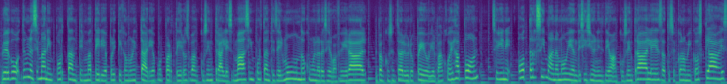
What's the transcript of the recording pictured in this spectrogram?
Luego de una semana importante en materia de política monetaria por parte de los bancos centrales más importantes del mundo, como la Reserva Federal, el Banco Central Europeo y el Banco de Japón, se viene otra semana movida en decisiones de bancos centrales, datos económicos claves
